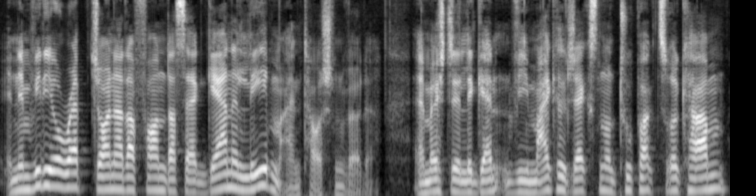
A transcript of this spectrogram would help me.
In dem Video rappt Joyner davon, dass er gerne Leben eintauschen würde. Er möchte Legenden wie Michael Jackson und Tupac zurückhaben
